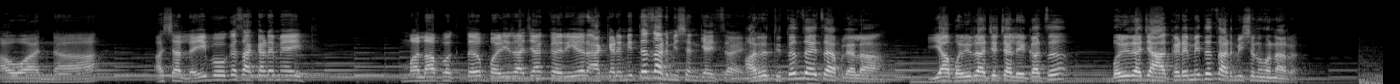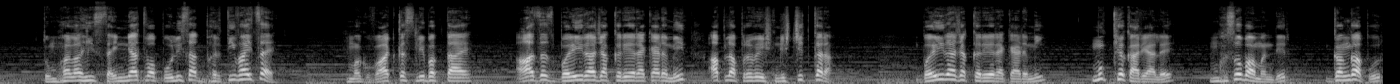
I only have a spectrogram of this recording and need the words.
अहो अण्णा अशा लई बोगस अकॅडमी आहेत. मला फक्त बळीराजा करिअर अकॅडमीतच ऍडमिशन घ्यायचं आहे अरे तिथंच जायचं आहे आपल्याला. या बळीराजाच्या लेखाचं बळीराजा अकॅडमीतच ऍडमिशन होणार. तुम्हाला ही सैन्यात व पोलिसात भरती व्हायचंय? मग वाट कसली बघताय? आजच बळीराजा करिअर अकॅडमीत आपला प्रवेश निश्चित करा. बळीराजा करिअर अकॅडमी मुख्य कार्यालय म्हसोबा मंदिर गंगापूर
